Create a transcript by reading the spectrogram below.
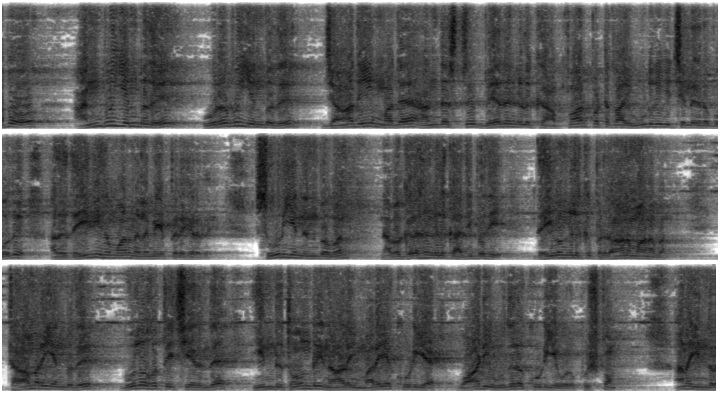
அப்போ அன்பு என்பது உறவு என்பது ஜாதி மத அந்தஸ்து பேதங்களுக்கு அப்பாற்பட்டதாய் ஊடுருவி செல்லுகிற போது அது தெய்வீகமான நிலைமையை பெறுகிறது. சூரியன் என்பவன் நவகிரகங்களுக்கு அதிபதி தெய்வங்களுக்கு பிரதானமானவன். தாமரை என்பது பூலோகத்தைச் சேர்ந்த இன்று தோன்றி நாளை மறையக்கூடிய வாடி உதிரக்கூடிய ஒரு புஷ்பம். ஆனா இந்த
